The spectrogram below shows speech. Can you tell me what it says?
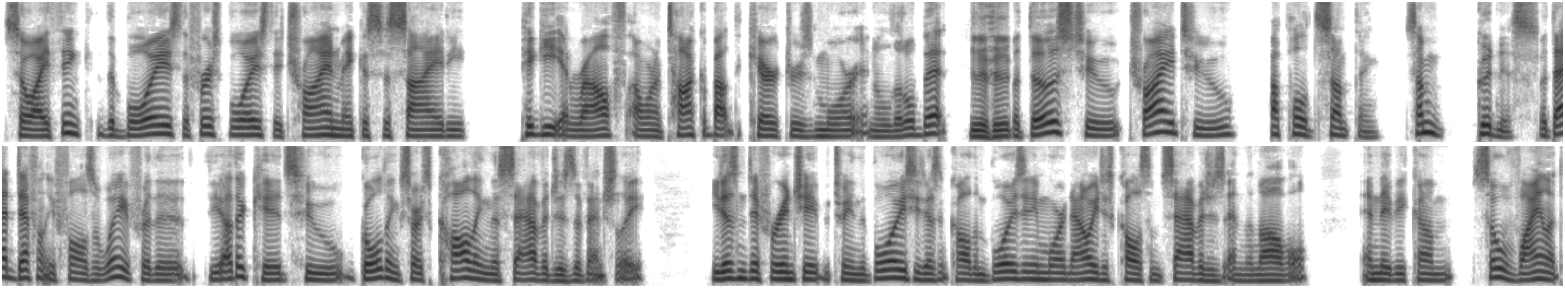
So I think the boys, the first boys, they try and make a society Piggy and Ralph, I want to talk about the characters more in a little bit, mm-hmm. but those two try to uphold something, some goodness. But that definitely falls away for the the other kids who Golding starts calling the savages eventually. He doesn't differentiate between the boys, he doesn't call them boys anymore. Now he just calls them savages in the novel. And they become so violent.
